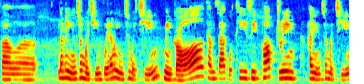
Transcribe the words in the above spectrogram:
vào uh, năm 2019 cuối năm 2019 mình có tham gia cuộc thi Z-pop Dream. 2019.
